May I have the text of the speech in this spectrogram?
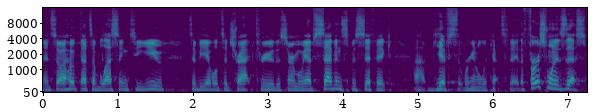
And so I hope that's a blessing to you to be able to track through the sermon. We have seven specific uh, gifts that we're going to look at today. The first one is this,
